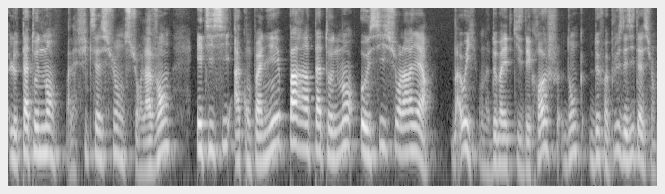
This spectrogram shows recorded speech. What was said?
le tâtonnement à la fixation sur l'avant est ici accompagné par un tâtonnement aussi sur l'arrière. Bah oui, on a deux manettes qui se décrochent, donc deux fois plus d'hésitation.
